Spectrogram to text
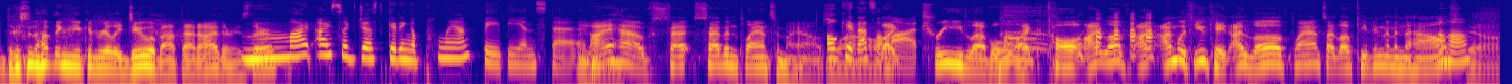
There's nothing you can really do about that either, is there? Might I suggest getting a plant baby instead? I have se- seven plants in my house. Okay, that's a like lot. tree level, like tall. I love. I, I'm with you, Kate. I love plants. I love keeping them in the house. Uh-huh. Yeah,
